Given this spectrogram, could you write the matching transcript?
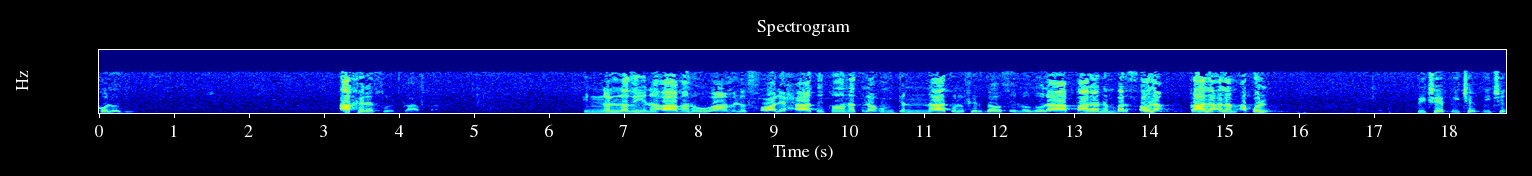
کھولو جی۔ آخر ہے سورت کہف۔ ان الذين امنوا وعملوا الصالحات كانت لهم جنات الفردوس نزلا. پارا نمبر 16 قال علم اقل پیچھے پیچھے پیچھے.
